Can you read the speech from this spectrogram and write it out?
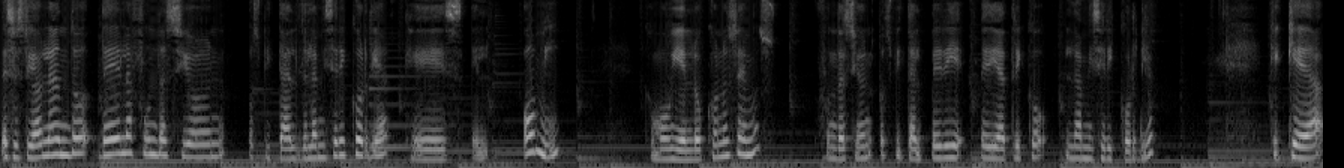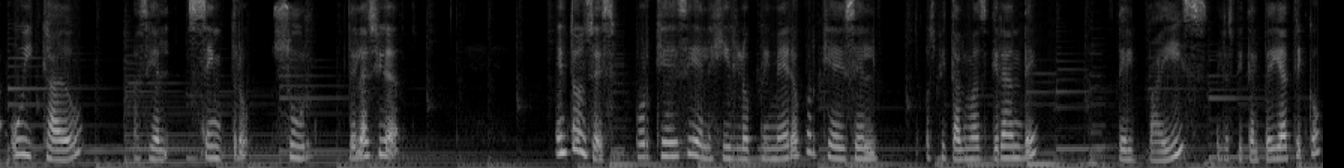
Les estoy hablando de la Fundación Hospital de la Misericordia, que es el OMI, como bien lo conocemos, Fundación Hospital Pediátrico La Misericordia, que queda ubicado hacia el centro sur de la ciudad. Entonces, ¿por qué decidí elegirlo? Primero porque es el hospital más grande del país, el hospital pediátrico,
